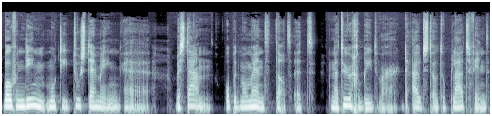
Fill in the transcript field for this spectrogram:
Bovendien moet die toestemming uh, bestaan op het moment dat het natuurgebied waar de uitstoot op plaatsvindt,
